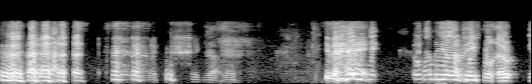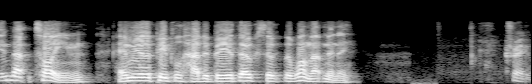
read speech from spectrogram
exactly. Yeah, but how Okay. many, Oh, how many other people are, in that time? How many other people had a beard though? Because there, there weren't that many. True.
